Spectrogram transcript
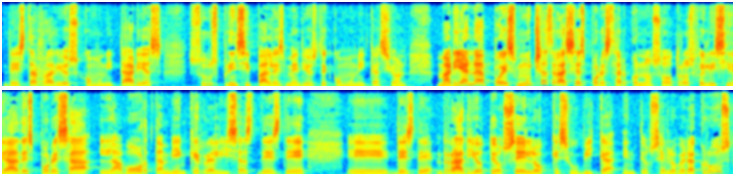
de estas radios comunitarias sus principales medios de comunicación. Mariana, pues muchas gracias por estar con nosotros. Felicidades por esa labor también que realizas desde, eh, desde Radio Teocelo, que se ubica en Teocelo, Veracruz,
